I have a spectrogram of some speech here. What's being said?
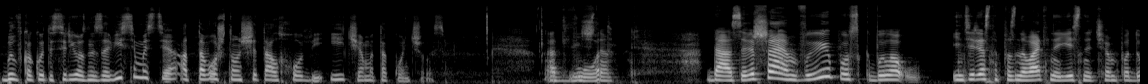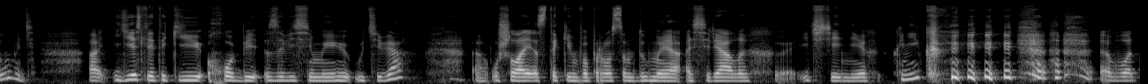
был в какой-то серьезной зависимости от того, что он считал хобби, и чем это кончилось. Отлично. Вот. Да, завершаем выпуск. Было интересно, познавательно, есть над чем подумать. А, есть ли такие хобби зависимые у тебя? Э, ушла я с таким вопросом, думая о сериалах и чтениях книг. Вот.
